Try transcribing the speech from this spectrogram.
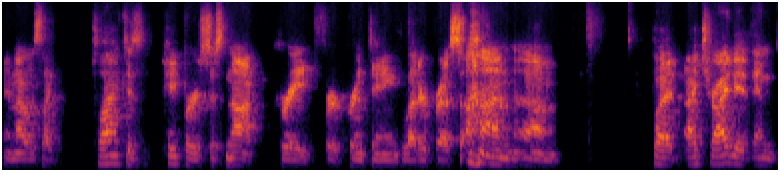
And I was like, black is paper is just not great for printing letterpress on. Um, but I tried it and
